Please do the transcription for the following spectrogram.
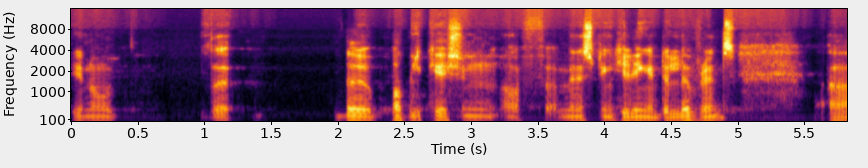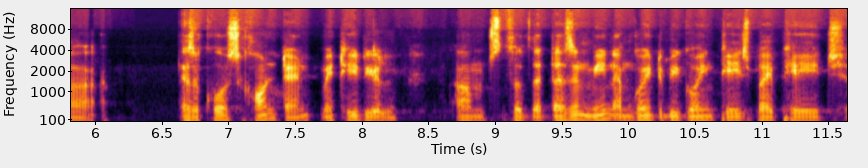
you know, the the publication of ministering healing and deliverance uh, as a course content material um, so that doesn't mean i'm going to be going page by page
